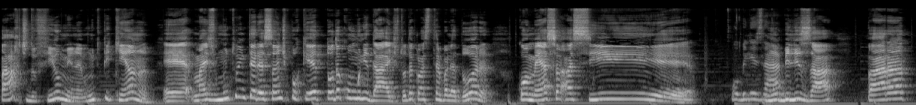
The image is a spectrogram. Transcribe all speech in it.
parte do filme, né, muito pequena, é, mas muito interessante porque toda a comunidade, toda a classe trabalhadora começa a se mobilizar, mobilizar para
